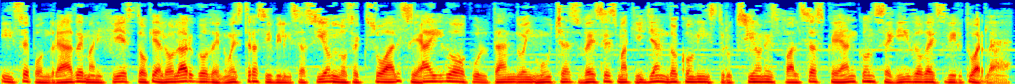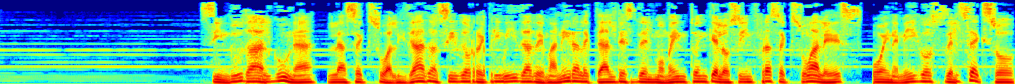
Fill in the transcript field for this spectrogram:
Y se pondrá de manifiesto que a lo largo de nuestra civilización lo sexual se ha ido ocultando y muchas veces maquillando con instrucciones falsas que han conseguido desvirtuarla. Sin duda alguna, la sexualidad ha sido reprimida de manera letal desde el momento en que los infrasexuales, o enemigos del sexo,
